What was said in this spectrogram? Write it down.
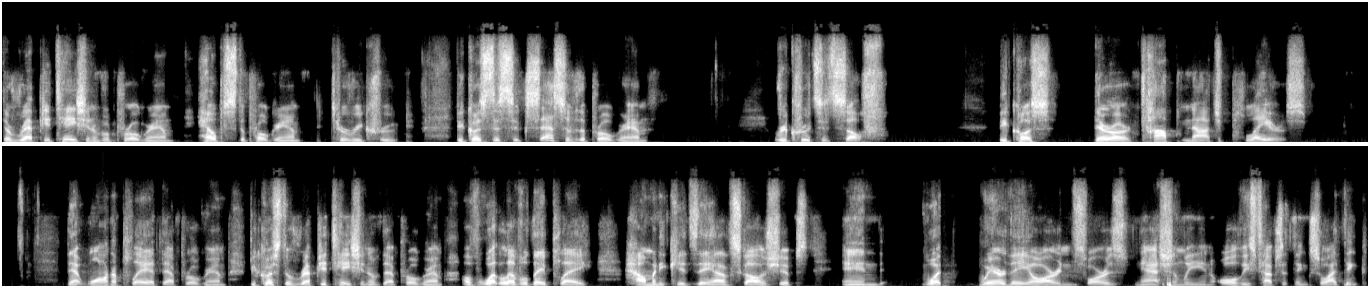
The reputation of a program helps the program to recruit because the success of the program recruits itself because there are top notch players that want to play at that program because the reputation of that program, of what level they play, how many kids they have scholarships, and what where they are and as far as nationally and all these types of things. So I think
